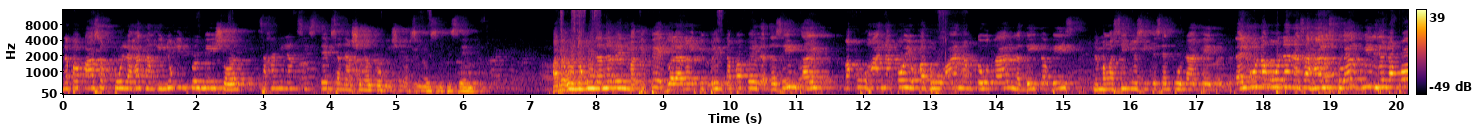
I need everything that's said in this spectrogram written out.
napapasok po lahat ng inyong information sa kanilang system sa National Commission of Senior Citizen. Para unang-una na rin, matipid, wala nang ipiprint na papel. At the same time, makuha na po yung kabuuan ng total na database ng mga senior citizen po natin. Dahil unang-una, nasa halos 12 million na po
